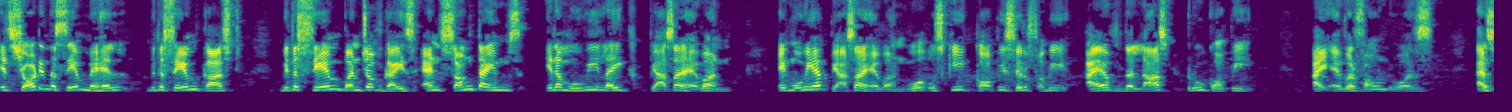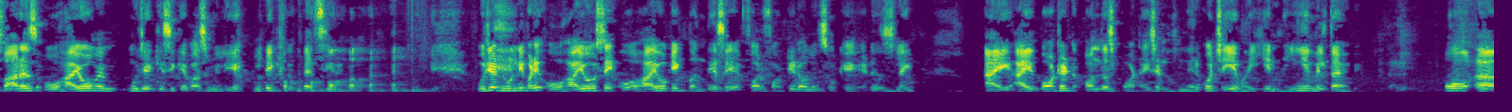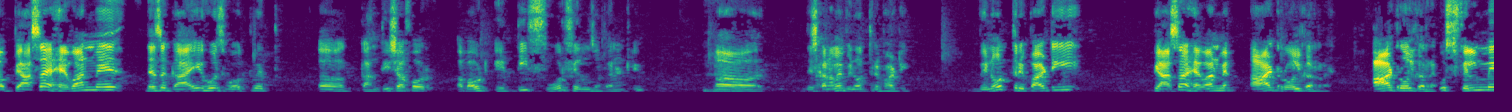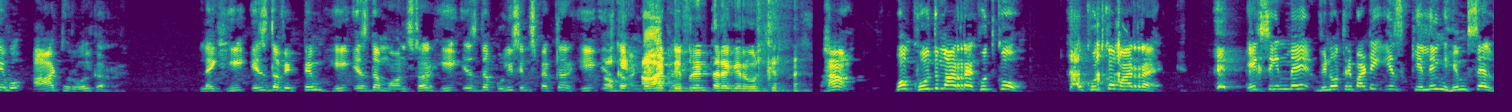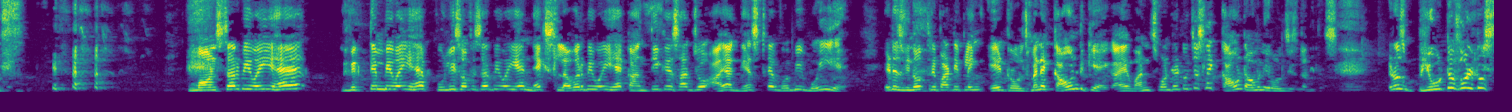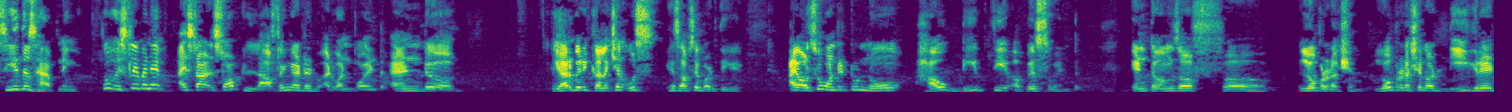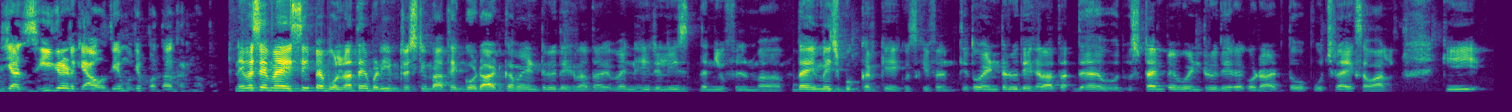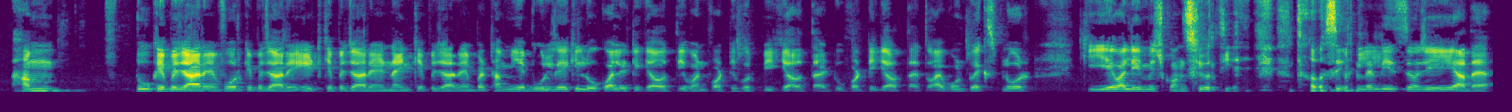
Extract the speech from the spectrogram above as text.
it's shot in the same Mahal with the same cast with the same bunch of guys and sometimes in a movie like Pyasa Haiwan एक movie है प्यासा haven वो उसकी copy सिर्फ़ अभी I have the last true copy I ever found was as far as Ohio में मुझे किसी के पास मिली है। लाइक वैसी मुझे ढूंढनी पड़ी ओहायो से ओहायो के एक बंदे से for forty dollar okay it is like I I bought it on the spot I said मेरे को चाहिए भाई ये नहीं है मिलता है अभी। ओ uh, प्यासा हैवान में there's a guy who's worked with uh, Kanti Shah for about 84 films apparently. Mm-hmm. Uh, जिसका नाम है विनोद त्रिपाठी। विनोद त्रिपाठी प्यासा हैवान में आठ रोल कर रहा है। आठ रोल कर रहा है। उस फ़िल्म में वो आठ रोल कर रहा है। Like he is the victim he is the monster he is the police inspector he is okay, आठ डिफरेंट तरह के रोल कर रहा है। हाँ वो खुद मार रहा है खुद को। वो खुद को मार रहा है। एक सीन में Vinod Tripathi is killing himself monster भी वही है विक्टिम भी वही है पुलिस ऑफिसर भी वही है नेक्स्ट लवर भी वही है कांति के साथ जो आया गेस्ट है वो भी वही है। It is Vinod Tripathi playing eight roles मैंने काउंट किया I once wanted to just like count how many roles is done this it was beautiful to see this happening तो इसलिए मैंने I stop laughing at at one point and यार मेरी collection उस हिसाब से बढ़ती गई। I also wanted to know how deep the abyss went in terms of low production low production और डी ग्रेड या जी ग्रेड क्या होती है, मुझे पता करना था। नहीं, वैसे मैं इसी पे बोल रहा था बड़ी इंटरेस्टिंग बात है। गोडार्ड का मैं इंटरव्यू देख रहा था when he release the new film the image book करके एक उसकी फ़िल्म थी। तो इंटरव्यू देख रहा था उस टाइम पे वो इंटरव्यू दे रहे हैं गोडार्ड तो वो पूछ रहा है एक सवाल कि हम टू के पे जा रहे हैं फोर के पे जा रहे हैं एट के पे जा रहे हैं नाइन के पे जा रहे हैं बट हम ये भूल गए कि लो क्वालिटी क्या होती है वन फोर्टी फोर पी क्या होता है टू फोर्टी क्या होता है। तो आई वॉन्ट टू एक्सप्लोर कि ये वाली इमेज कौन सी होती है? तो सिमिलरली इससे मुझे ये याद आया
